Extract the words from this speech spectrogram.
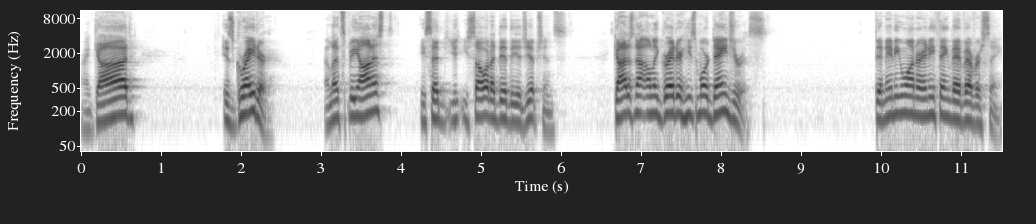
Right? God is greater. And let's be honest, he said, You, you saw what I did the Egyptians. God is not only greater, he's more dangerous than anyone or anything they've ever seen.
